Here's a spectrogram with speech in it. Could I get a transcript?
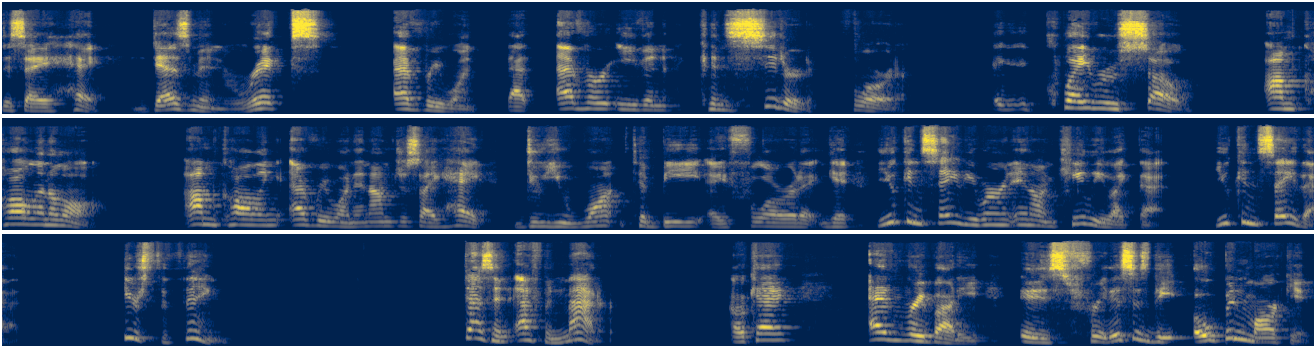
to say, hey, Desmond Ricks, everyone that ever even considered Florida, Qua Russaw, I'm calling them all. I'm calling everyone, and I'm just like, hey, do you want to be a Florida get? You can say you weren't in on Keeley like that. You can say that. Here's the thing. Doesn't effing matter. Okay? Everybody is free. This is the open market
